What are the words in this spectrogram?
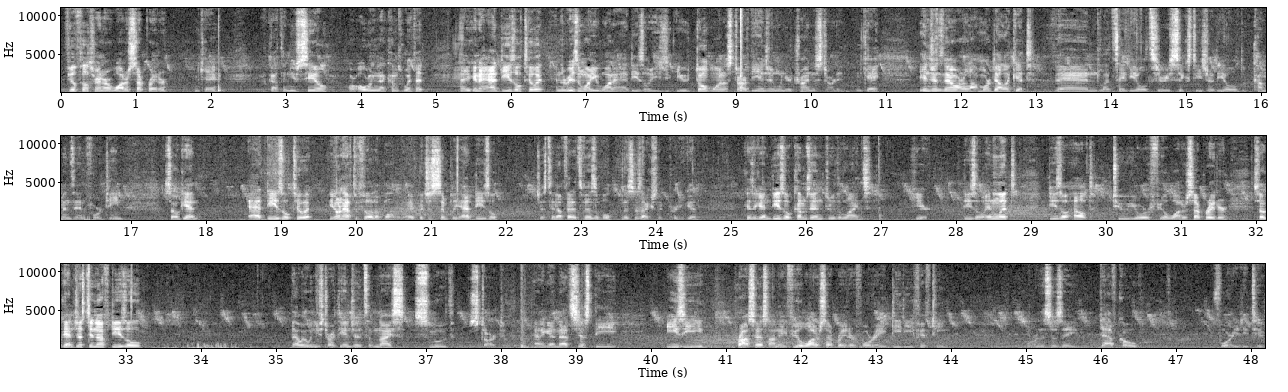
fuel filter and our water separator, okay? We've got the new seal or O-ring that comes with it. Now you're gonna add diesel to it, and the reason why you wanna add diesel, you, you don't wanna starve the engine when you're trying to start it, okay? The engines now are a lot more delicate than, let's say, the old Series 60s or the old Cummins N14. So again, add diesel to it. You don't have to fill it up all the way, but just simply add diesel, just enough that it's visible. This is actually pretty good. Because again, diesel comes in through the lines here diesel inlet, diesel out to your fuel water separator. So again, just enough diesel. That way when you start the engine, it's a nice, smooth start. And again, that's just the easy process on a fuel water separator for a DD15. Or this is a Davco 482.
